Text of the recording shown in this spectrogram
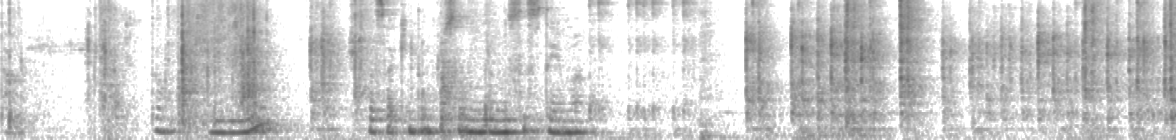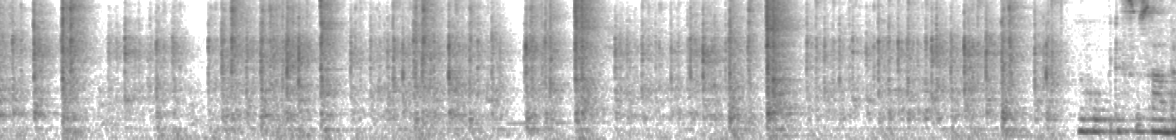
Tá. Então, aqui. Deixa eu passar aqui então pro seu número no sistema. Eu vou precisar da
